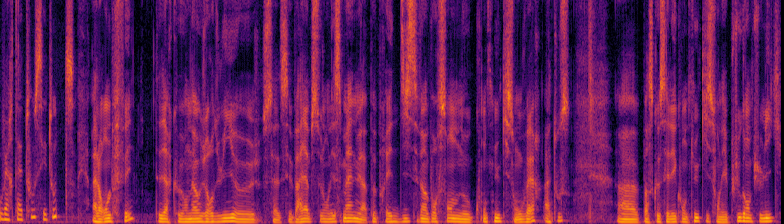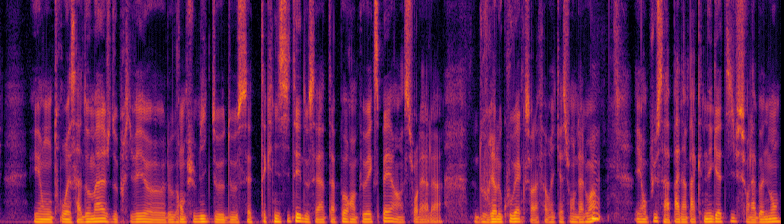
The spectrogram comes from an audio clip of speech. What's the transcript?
ouvertes à tous et toutes? Alors on le fait. C'est-à-dire qu'on a aujourd'hui, euh, c'est variable selon les semaines, mais à peu près 10-20% de nos contenus qui sont ouverts à tous, euh, parce que c'est les contenus qui sont les plus grands publics. Et on trouverait ça dommage de priver euh, le grand public de, cette technicité, de cet apport un peu expert hein, sur la, d'ouvrir le couvercle sur la fabrication de la loi. Mm. Et en plus, ça n'a pas d'impact négatif sur l'abonnement.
